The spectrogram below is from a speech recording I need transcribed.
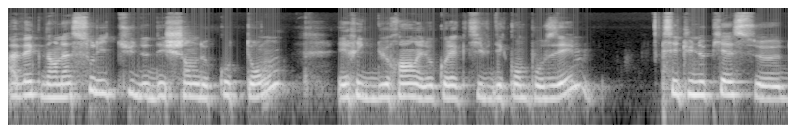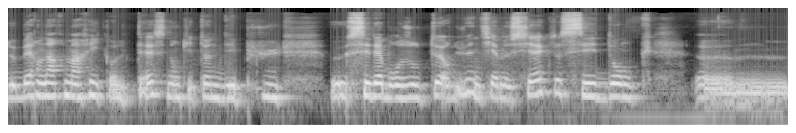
avec Dans la solitude des champs de coton, Éric Durand et le collectif Décomposé. C'est une pièce de Bernard-Marie Coltès, donc qui est un des plus euh, célèbres auteurs du XXe siècle. C'est donc euh,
